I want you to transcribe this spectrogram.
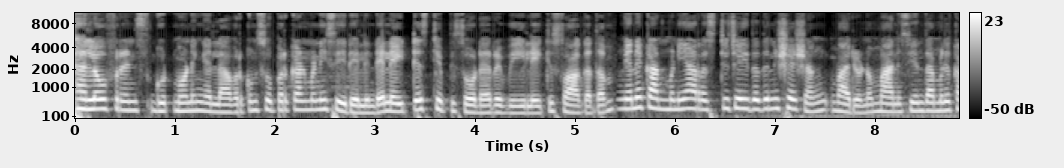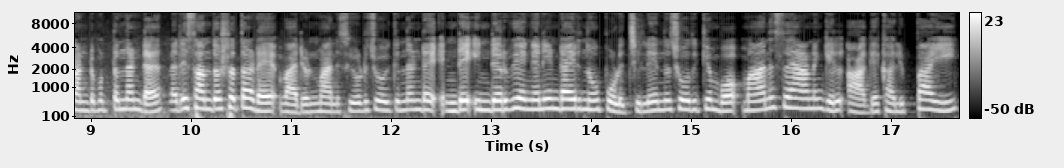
ഹലോ ഫ്രണ്ട്സ് ഗുഡ് മോർണിംഗ് എല്ലാവർക്കും. സൂപ്പർ കൺമണി സീരിയലിന്റെ ലേറ്റസ്റ്റ് എപ്പിസോഡ് റിവ്യൂയിലേക്ക് സ്വാഗതം. ഇങ്ങനെ കൺമണിയെ അറസ്റ്റ് ചെയ്തതിനു ശേഷം വരുണും മാനസിയും തമ്മിൽ കണ്ടുമുട്ടുന്നുണ്ട്. വളരെ സന്തോഷത്തോടെ വരുൺ മാനസിയോട് ചോദിക്കുന്നുണ്ട് എന്റെ ഇന്റർവ്യൂ എങ്ങനെയുണ്ടായിരുന്നു? പൊളിച്ചില്ലേ? എന്ന് ചോദിക്കുമ്പോൾ മാനസയാണെങ്കിൽ ആകെ കലിപ്പായി.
